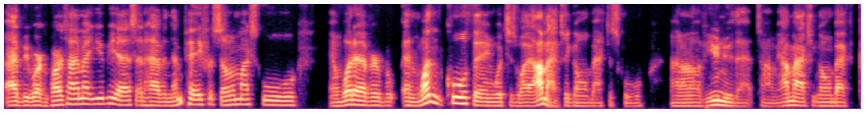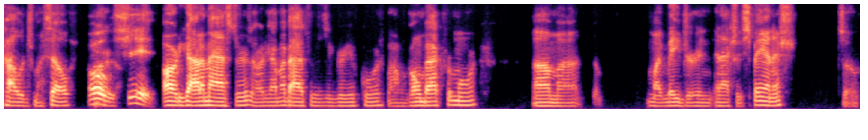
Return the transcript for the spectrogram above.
I'd be working part time at UPS and having them pay for some of my school and whatever. And one cool thing, which is why I'm actually going back to school. I don't know if you knew that, Tommy. I'm actually going back to college myself. Oh shit! already got a master's, already got my bachelor's degree, of course, but I'm going back for more. Um, uh, my major in, in actually Spanish, so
